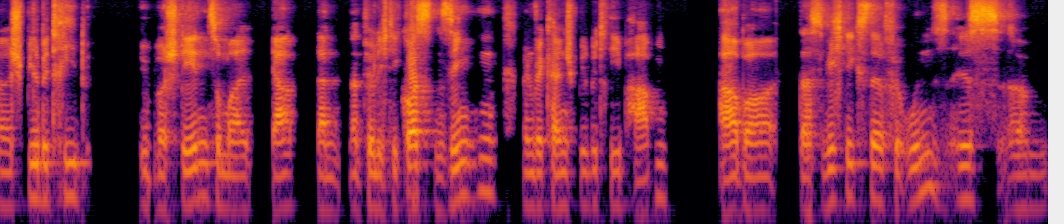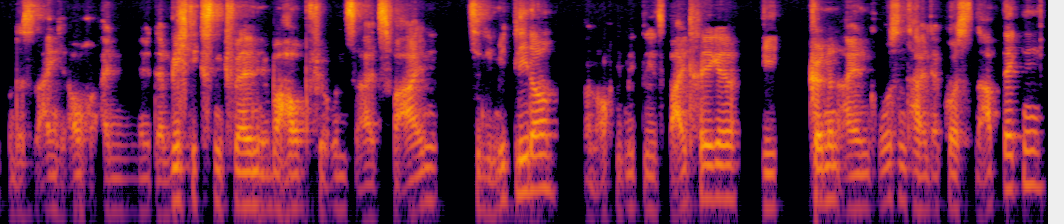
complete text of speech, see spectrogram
äh, Spielbetrieb überstehen, zumal ja dann natürlich die Kosten sinken, wenn wir keinen Spielbetrieb haben. Aber das Wichtigste für uns ist, ähm, und das ist eigentlich auch eine der wichtigsten Quellen überhaupt für uns als Verein, sind die Mitglieder und auch die Mitgliedsbeiträge. Die können einen großen Teil der Kosten abdecken.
